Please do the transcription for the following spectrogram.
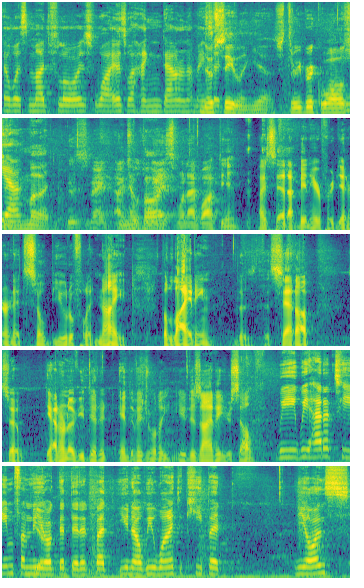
There was mud floors, wires were hanging down on them. I No said, ceiling, yes. Three brick walls Yeah. and mud. This man, I No told bar. you guys when I walked in. I said I've been here for dinner, and it's so beautiful at night. The lighting, the the setup. So yeah, I don't know if you did it individually. You designed it yourself. We we had a team from New Yeah. York that did it, but you know we wanted to keep it. New Orleans,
